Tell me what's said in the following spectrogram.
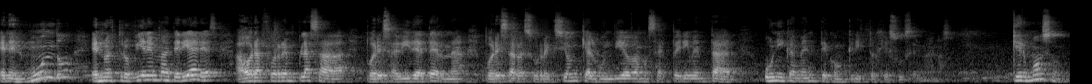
en el mundo, en nuestros bienes materiales, ahora fue reemplazada por esa vida eterna, por esa resurrección que algún día vamos a experimentar únicamente con Cristo Jesús, hermanos. Qué hermoso.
